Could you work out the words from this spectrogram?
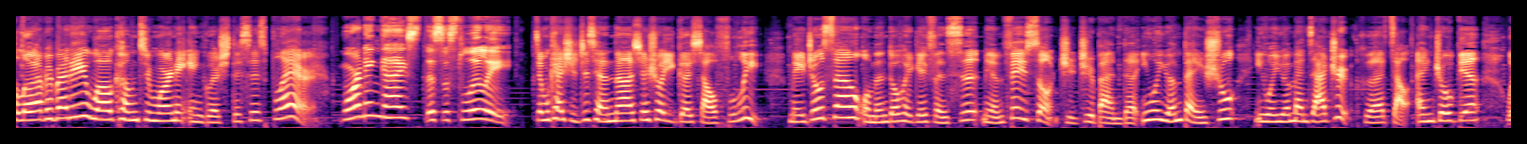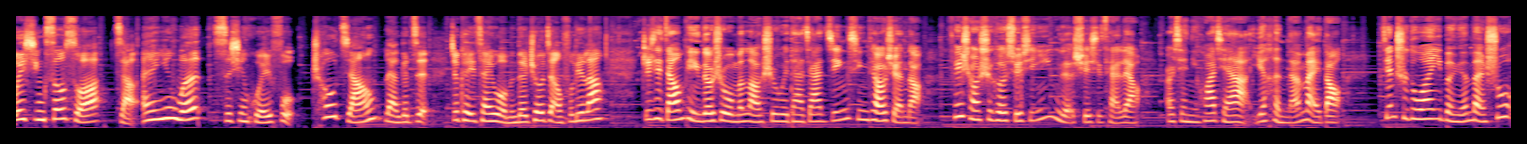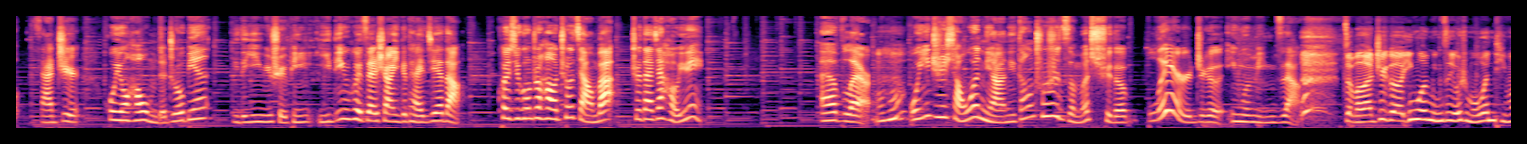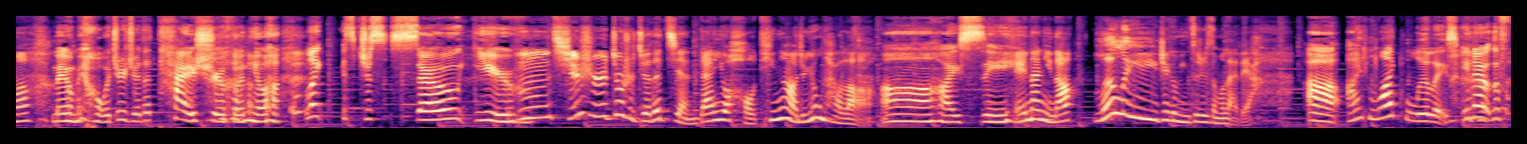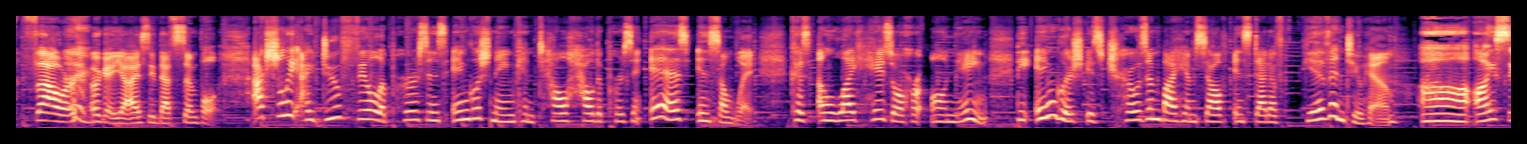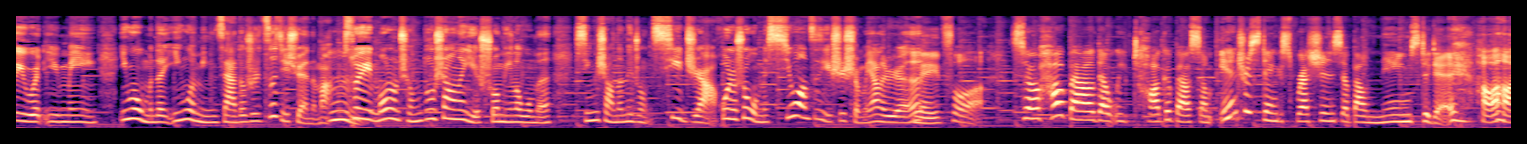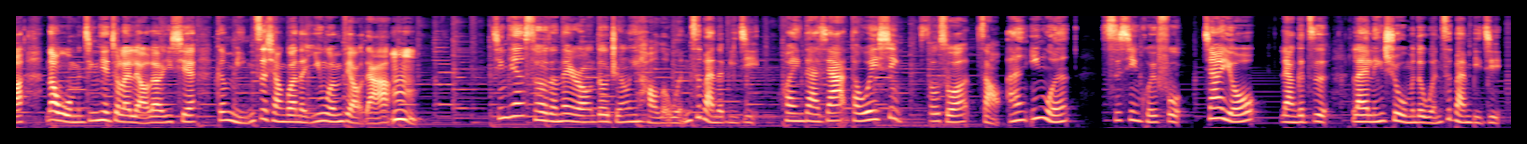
Hello, everybody. Welcome to Morning English. This is Blair. Morning, guys. This is Lily. 节目开始之前呢，先说一个小福利。每周三我们都会给粉丝免费送纸质版的英文原版书、英文原版杂志和早安周边。微信搜索“早安英文”，私信回复“抽奖”两个字，就可以参与我们的抽奖福利啦。这些奖品都是我们老师为大家精心挑选的，非常适合学习英语的学习材料，而且你花钱啊也很难买到。坚持读完一本原版书、杂志，或用好我们的周边，你的英语水平一定会再上一个台阶的。快去公众号抽奖吧，祝大家好运！哎，Blair，嗯哼，我一直想问你啊，你当初是怎么取的 Blair 这个英文名字啊？怎么了？这个英文名字有什么问题吗？没有没有，我就是觉得太适合你了，Like it's just so you。嗯，其实就是觉得简单又好听啊，就用它了。啊，I see。哎，那你呢？Lily 这个名字是怎么来的呀？Ah, uh, I like lilies. You know, the flower. okay, yeah, I see. That's simple. Actually, I do feel a person's English name can tell how the person is in some way. Because unlike his or her own name, the English is chosen by himself instead of given to him. 啊、uh,，I see what you mean。因为我们的英文名字啊都是自己选的嘛，嗯、所以某种程度上呢，也说明了我们欣赏的那种气质啊，或者说我们希望自己是什么样的人。没错。So how about that we talk about some interesting expressions about names today？好啊好啊，那我们今天就来聊聊一些跟名字相关的英文表达。嗯。今天所有的内容都整理好了文字版的笔记，欢迎大家到微信搜索“早安英文”，私信回复“加油”。两个字来领取我们的文字版笔记。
